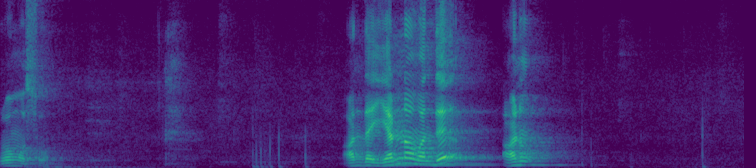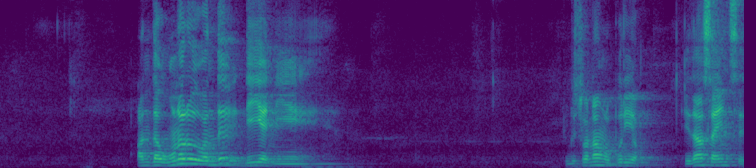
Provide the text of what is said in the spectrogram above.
குரோமோசோம் அந்த எண்ணம் வந்து அணு. அந்த உணர்வு வந்து டிஎன்ஏ இப்படி சொன்னால் உங்களுக்கு புரியும். இதுதான் சயின்ஸு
